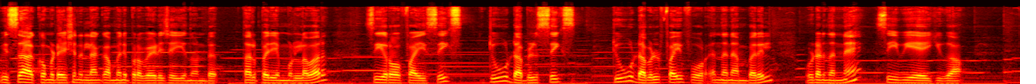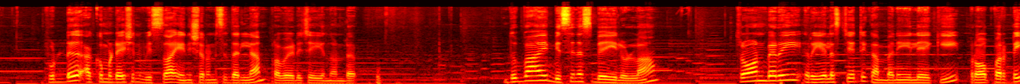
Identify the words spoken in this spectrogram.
വിസ അക്കോമഡേഷൻ എല്ലാം കമ്പനി പ്രൊവൈഡ് ചെയ്യുന്നുണ്ട്. താല്പര്യമുള്ളവർ zero five six two double six two double five four എന്ന നമ്പറിൽ ഉടൻ തന്നെ സി വി അയക്കുക ഫുഡ് അക്കോമഡേഷൻ വിസ ഇൻഷുറൻസ് ഇതെല്ലാം പ്രൊവൈഡ് ചെയ്യുന്നുണ്ട്. ദുബായ് ബിസിനസ് ബേയിലുള്ള ട്രോൺബെറി റിയൽ എസ്റ്റേറ്റ് കമ്പനിയിലേക്ക് പ്രോപ്പർട്ടി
